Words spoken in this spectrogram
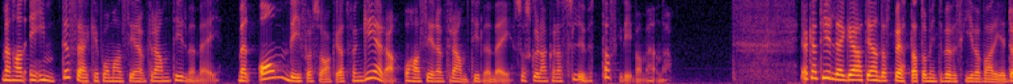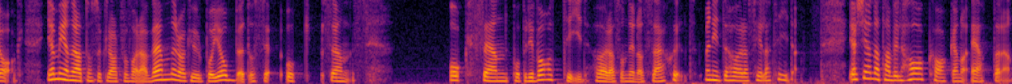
men han är inte säker på om han ser en framtid med mig. Men om vi får saker att fungera och han ser en framtid med mig så skulle han kunna sluta skriva med henne. Jag kan tillägga att jag endast bett att de inte behöver skriva varje dag. Jag menar att de såklart får vara vänner och ha kul på jobbet och, se, och, sen, och sen på privat tid höras om det är något särskilt, men inte höras hela tiden. Jag känner att han vill ha kakan och äta den.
